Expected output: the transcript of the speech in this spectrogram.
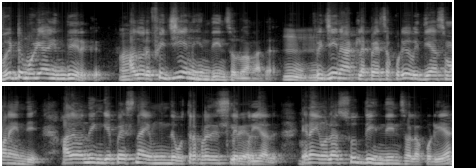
வீட்டு மொழியாக ஹிந்தி இருக்கு. அது ஒரு ஃபிஜியன் ஹிந்தின்னு சொல்லுவாங்க அதை. ஃபிஜி நாட்டில் பேசக்கூடிய வித்தியாசமான ஹிந்தி. அதை வந்து இங்கே பேசினா இந்த உத்தரப்பிரதேசத்துலேயே புரியாது. ஏன்னா இவங்களாம் சுத்தி ஹிந்தின்னு சொல்லக்கூடிய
